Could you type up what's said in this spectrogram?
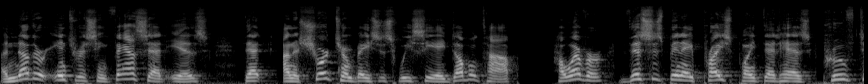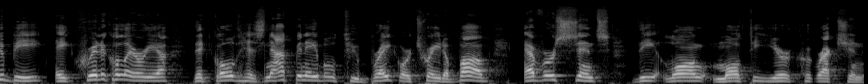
Another interesting facet is that on a short term basis, we see a double top However, this has been a price point that has proved to be a critical area that gold has not been able to break or trade above ever since the long multi year correction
